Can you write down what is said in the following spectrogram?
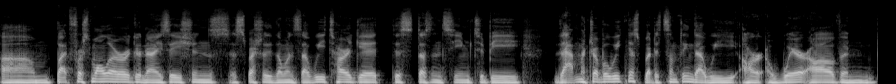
Um, but for smaller organizations, especially the ones that we target, this doesn't seem to be that much of a weakness, but it's something that we are aware of. And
